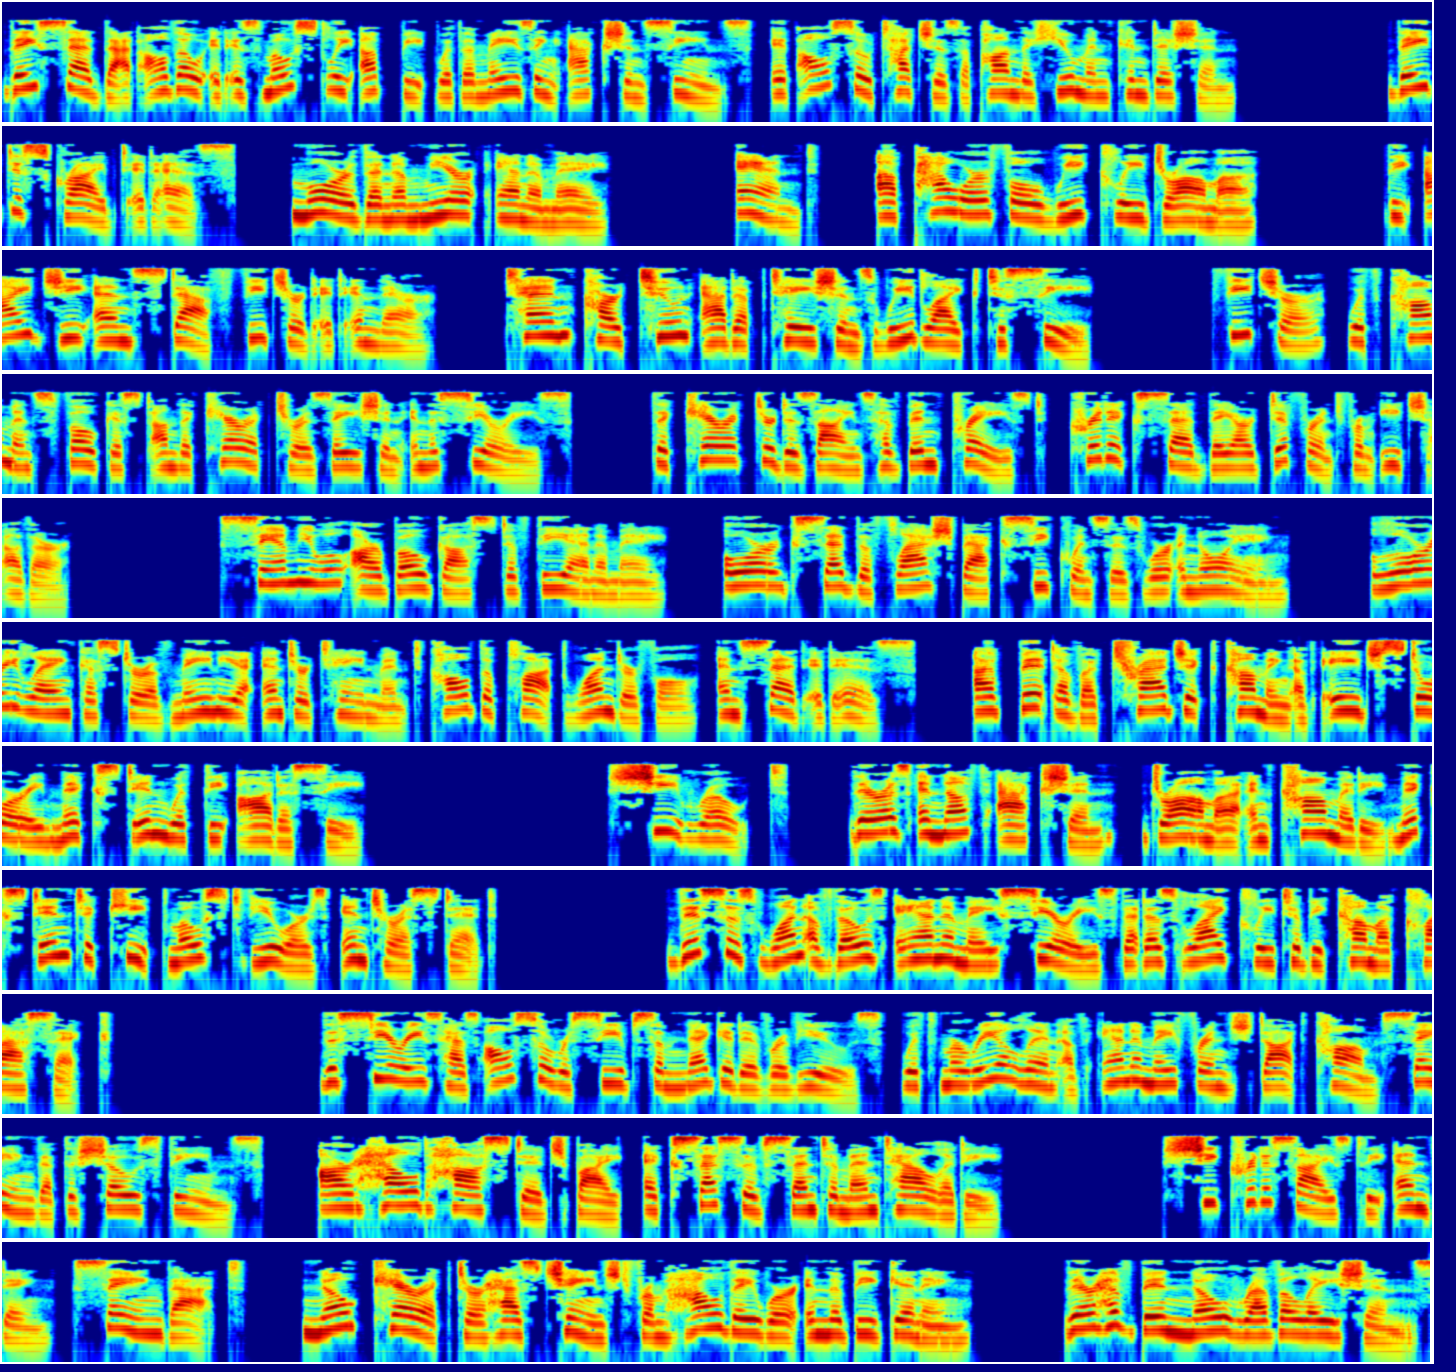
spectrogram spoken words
They said that although it is mostly upbeat with amazing action scenes, it also touches upon the human condition. They described it as more than a mere anime and a powerful weekly drama. The IGN staff featured it in their 10 cartoon adaptations we'd like to see feature, with comments focused on the characterization in the series. The character designs have been praised, critics said they are different from each other. Samuel Arbogast of TheAnime. Org said the flashback sequences were annoying. Laurie Lancaster of Mania Entertainment called the plot wonderful, and said it is a bit of a tragic coming-of-age story mixed in with the Odyssey. She wrote, There is enough action, drama and comedy mixed in to keep most viewers interested. This is one of those anime series that is likely to become a classic. The series has also received some negative reviews, with Maria Lin of AnimeFringe.com saying that the show's themes are held hostage by excessive sentimentality. She criticized the ending, saying that no character has changed from how they were in the beginning. There have been no revelations.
